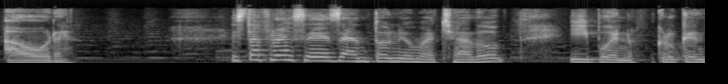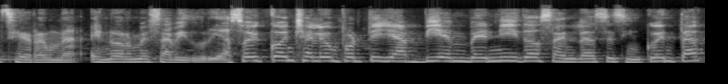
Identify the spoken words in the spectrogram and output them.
Ahora. Esta frase es de Antonio Machado y bueno, creo que encierra una enorme sabiduría. Soy Concha León Portilla, bienvenidos a Enlace 50.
